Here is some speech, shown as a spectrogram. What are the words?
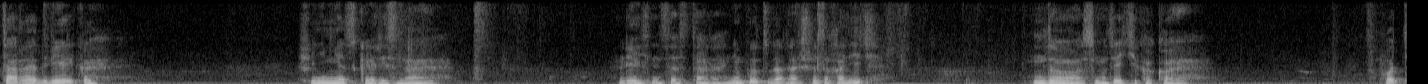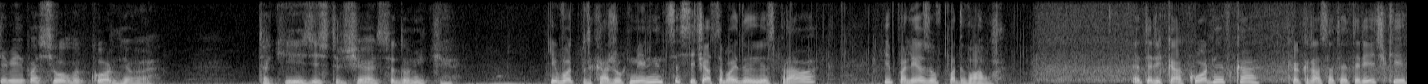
Старая дверька еще немецкая резная. Лестница старая. Не буду туда дальше заходить. Да, смотрите какая. Вот тебе и поселок Корнево. Такие здесь встречаются домики. И вот подхожу к мельнице, сейчас обойду ее справа и полезу в подвал. Это река Корневка, как раз от этой речки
